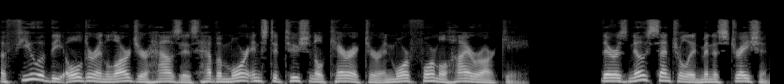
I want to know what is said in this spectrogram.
A few of the older and larger houses have a more institutional character and more formal hierarchy. There is no central administration.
